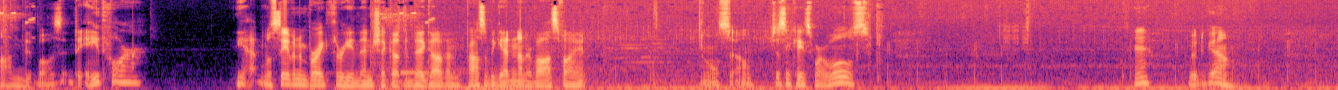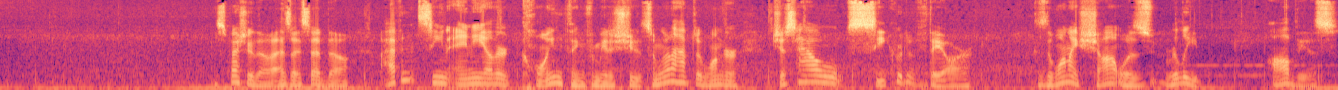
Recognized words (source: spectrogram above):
On the, what was it? The eighth floor? Yeah, we'll save it in break three, and then check out the big oven. Possibly get another boss fight. Also, just in case werewolves. Yeah, good to go. Especially though, as I said though, I haven't seen any other coin thing for me to shoot, so I'm gonna have to wonder just how secretive they are. Because the one I shot was really obvious.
